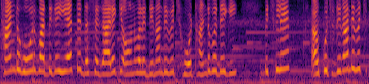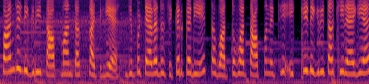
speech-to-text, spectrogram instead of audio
ਠੰਡ ਹੋਰ ਵੱਧ ਗਈ ਹੈ ਤੇ ਦੱਸਿਆ ਜਾ ਰਿਹਾ ਕਿ ਆਉਣ ਵਾਲੇ ਦਿਨਾਂ ਦੇ ਵਿੱਚ ਹੋਰ ਠੰਡ ਵਧੇਗੀ। ਪਿਛਲੇ ਅ, ਕੁਝ ਦਿਨਾਂ ਦੇ ਵਿੱਚ 5 ਡਿਗਰੀ ਤਾਪਮਾਨ ਤੱਕ ਘਟ ਗਿਆ ਹੈ। ਜੇ ਪਟਿਆਲਾ ਦਾ ਜ਼ਿਕਰ ਕਰੀਏ ਤਾਂ ਵੱਧ ਤੋਂ ਵੱਧ ਤਾਪਮਾਨ ਇੱਥੇ 21 ਡਿਗਰੀ ਤੱਕ ਹੀ ਰਹਿ ਗਿਆ ਹੈ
